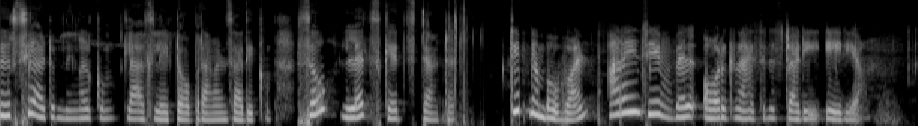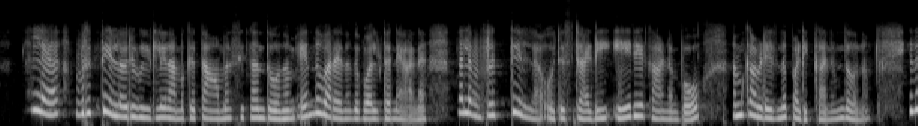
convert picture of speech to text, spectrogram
തീർച്ചയായിട്ടും നിങ്ങൾക്കും ക്ലാസ്സിലെ ടോപ്പർ ആവാൻ സാധിക്കും. So let's get started tip number one arrange a well organised study area നല്ല വൃത്തിയുള്ള ഒരു വീട്ടിൽ നമുക്ക് താമസിക്കാൻ തോന്നും എന്ന് പറയുന്നത് പോലെ തന്നെയാണ്. നല്ല വൃത്തിയുള്ള ഒരു സ്റ്റഡി ഏരിയ കാണുമ്പോൾ നമുക്ക് അവിടെ ഇരുന്ന് പഠിക്കാനും തോന്നും. ഇത്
